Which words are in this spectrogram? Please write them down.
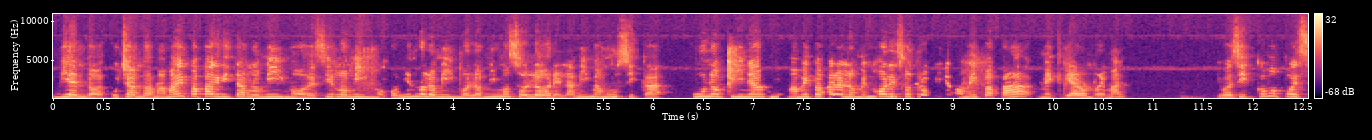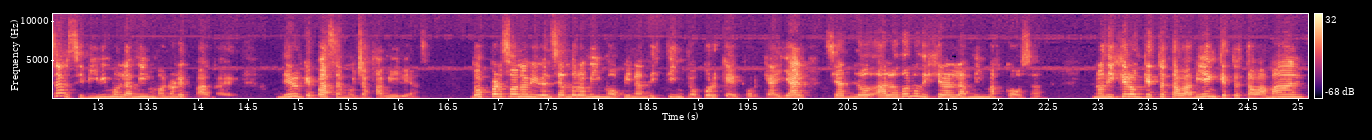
viendo, escuchando a mamá y papá gritar lo mismo, decir lo mismo, comiendo lo mismo, los mismos olores, la misma música, uno opina, mamá y papá eran los mejores, otro opina, mamá y papá me criaron re mal. Y vos decís, ¿cómo puede ser si vivimos la misma? No les, vieron que pasa en muchas familias. Dos personas vivenciando lo mismo opinan distinto. ¿Por qué? Porque hay al, si a, a los dos nos dijeran las mismas cosas, nos dijeron que esto estaba bien, que esto estaba mal,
